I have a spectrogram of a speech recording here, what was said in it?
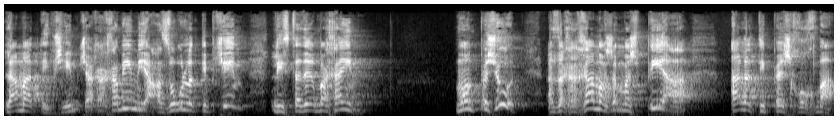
למה הטיפשים? שהחכמים יעזרו לטיפשים להסתדר בחיים. מאוד פשוט. אז החכם עכשיו משפיע על הטיפש חוכמה.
